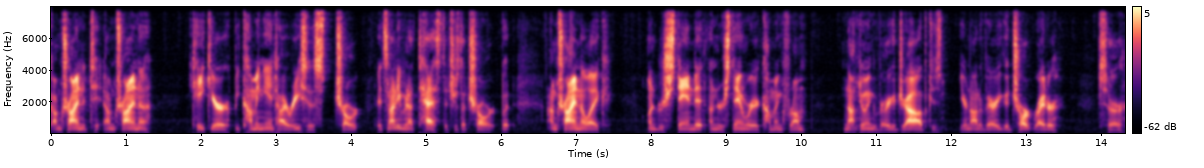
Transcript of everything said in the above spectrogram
I'm trying to t- I'm trying to take your becoming anti-racist chart. It's not even a test, it's just a chart, but I'm trying to like understand it, understand where you're coming from. I'm not doing a very good job cuz you're not a very good chart writer, sir.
